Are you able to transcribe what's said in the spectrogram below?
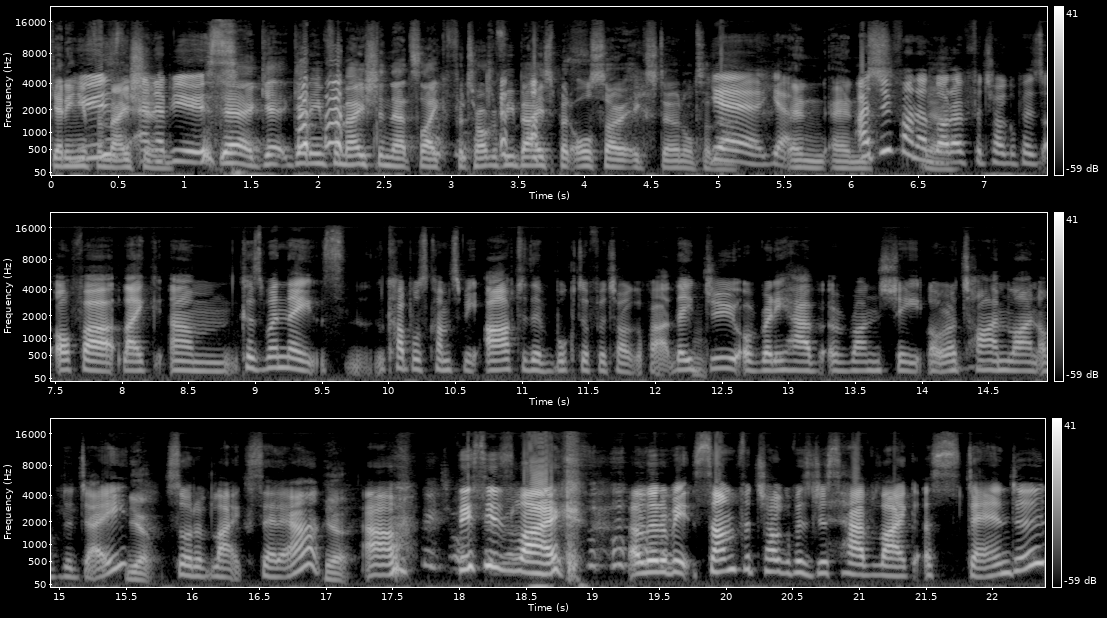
getting Use information and abuse. Yeah, get get information that's like photography based but also external to that. Yeah, yeah. And and I do find a yeah. lot of photographers offer like um because when they couples come to me after they've booked a photographer, they Mm. do already have a run sheet or a timeline of the day, Yep. sort of like set out. Yeah. Um, this is like a little bit. Some photographers just have like a standard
